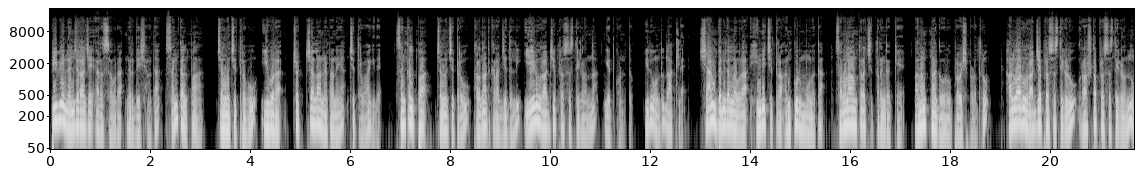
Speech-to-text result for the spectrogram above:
ಪಿವಿ ನಂಜರಾಜೆ ಅರಸ್ ಅವರ ನಿರ್ದೇಶನದ ಸಂಕಲ್ಪ ಚಲನಚಿತ್ರವು ಇವರ ಚೊಚ್ಚಲ ನಟನೆಯ ಚಿತ್ರವಾಗಿದೆ. ಸಂಕಲ್ಪ ಚಲನಚಿತ್ರವು ಕರ್ನಾಟಕ ರಾಜ್ಯದಲ್ಲಿ ಏಳು ರಾಜ್ಯ ಪ್ರಶಸ್ತಿಗಳನ್ನು ಗೆದ್ದುಕೊಂಡಿತು ಇದು ಒಂದು ದಾಖಲೆ. ಶ್ಯಾಮ್ ಬೆನ್ಗಲ್ ಅವರ ಹಿಂದಿ ಚಿತ್ರ ಅಂಕುರ್ ಮೂಲಕ ಸಮಾನಾಂತರ ಚಿತ್ರರಂಗಕ್ಕೆ ಅನಂತ್ನಾಗ್ ಅವರು ಪ್ರವೇಶ ಪಡೆದರು. ಹಲವಾರು ರಾಜ್ಯ ಪ್ರಶಸ್ತಿಗಳು, ರಾಷ್ಟ್ರ ಪ್ರಶಸ್ತಿಗಳನ್ನು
